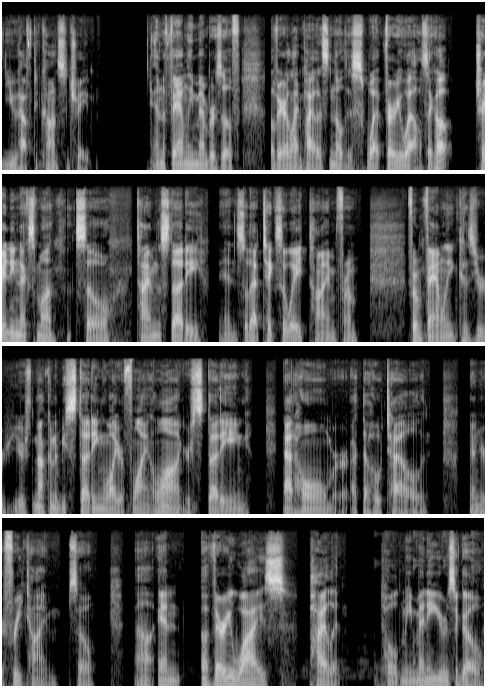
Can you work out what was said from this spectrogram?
you have to concentrate. And the family members of of airline pilots know this very well. It's like, oh, training next month, so time to study, and so that takes away time from from family because you're you're not going to be studying while you're flying along. You're studying at home or at the hotel and, and your free time. So, uh, and a very wise pilot told me many years ago,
